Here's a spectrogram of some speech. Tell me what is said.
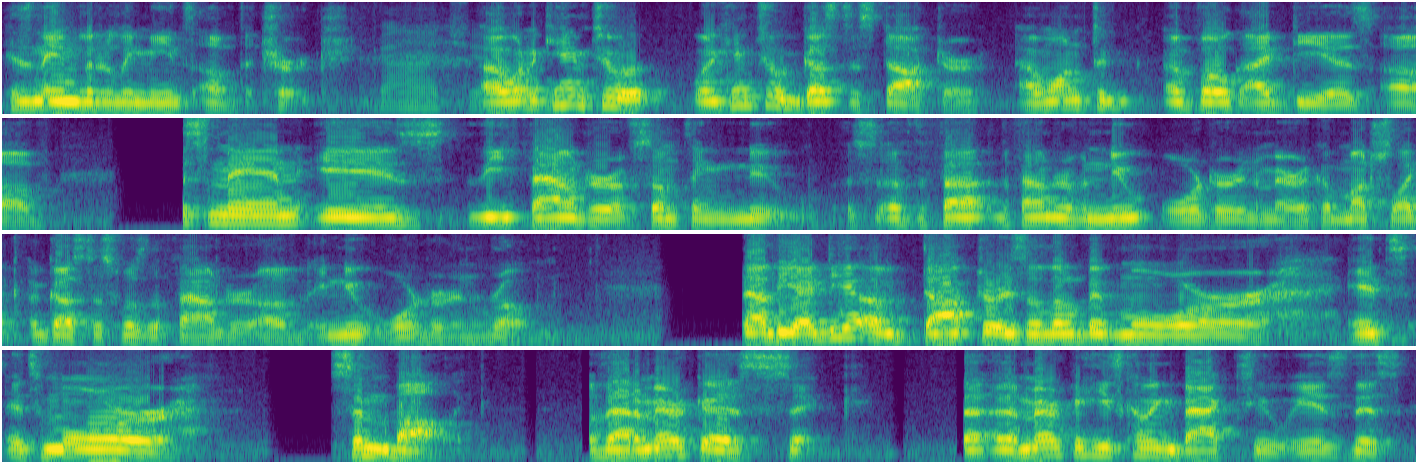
His name literally means of the church. Gotcha. Uh, when it came to when it came to Augustus Doctor, I wanted to evoke ideas of this man is the founder of something new, of the, the founder of a new order in America, much like Augustus was the founder of a new order in Rome. Now, the idea of doctor is a little bit more. It's it's more symbolic that America is sick. The America he's coming back to is this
